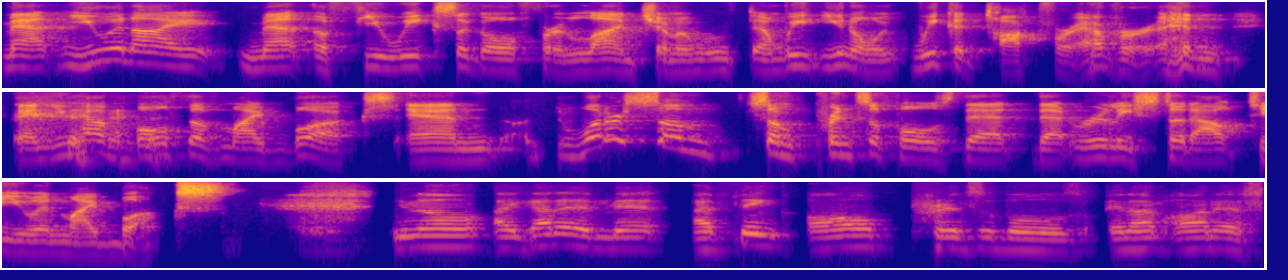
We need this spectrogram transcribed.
Matt, you and I met a few weeks ago for lunch. I mean, and we, you know, we could talk forever. And and you have both of my books. And what are some some principles that that really stood out to you in my books? You know, I gotta admit, I think all principles, and I'm honest,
